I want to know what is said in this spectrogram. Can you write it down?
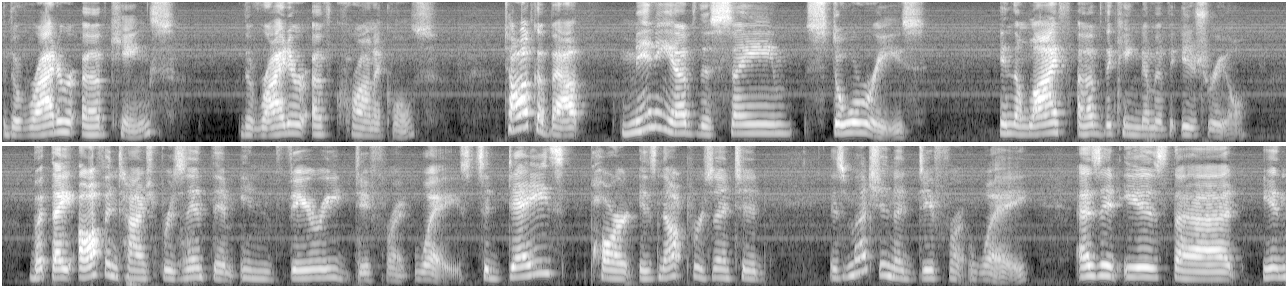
the writer of Kings, the writer of Chronicles, talk about many of the same stories in the life of the kingdom of Israel but they oftentimes present them in very different ways. Today's part is not presented as much in a different way as it is that in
